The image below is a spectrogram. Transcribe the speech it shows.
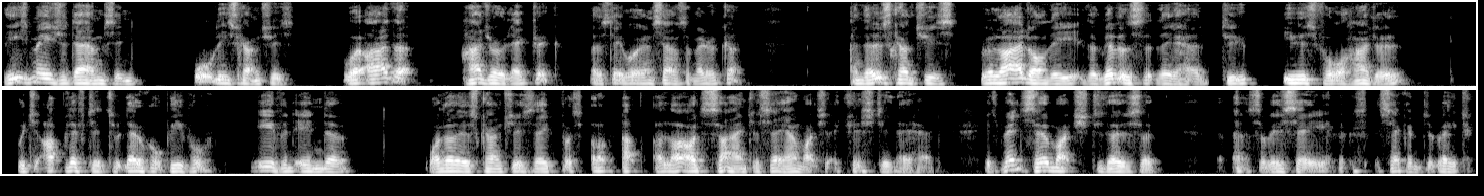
these major dams in all these countries were either hydroelectric, as they were in South America, and those countries relied on the, the rivers that they had to use for hydro, which uplifted local people. Even in uh, one of those countries, they put up a large sign to say how much electricity they had. It meant so much to those, uh, uh, so we say, second-rate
